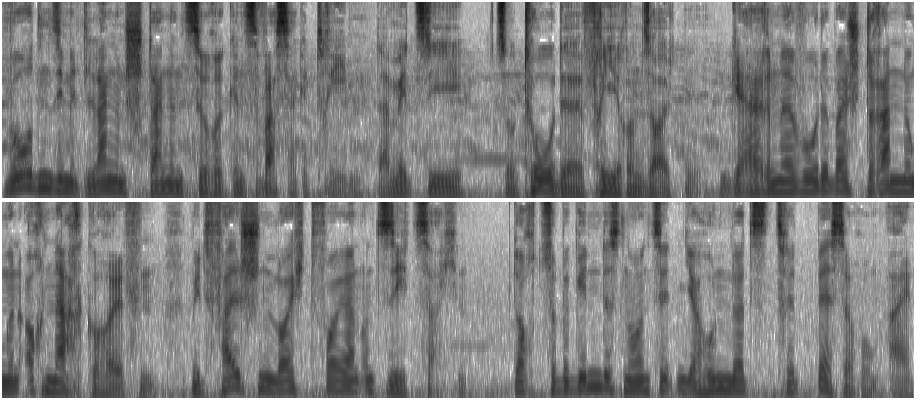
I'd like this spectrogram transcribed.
wurden sie mit langen Stangen zurück ins Wasser getrieben. Damit sie zu Tode frieren sollten. Gerne wurde bei Strandungen auch nachgeholfen, mit falschen Leuchtfeuern und Seezeichen. Doch zu Beginn des 19. Jahrhunderts tritt Besserung ein.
